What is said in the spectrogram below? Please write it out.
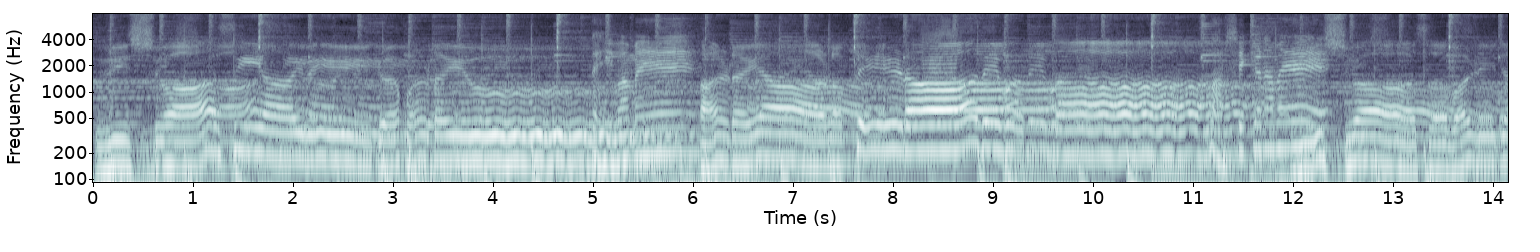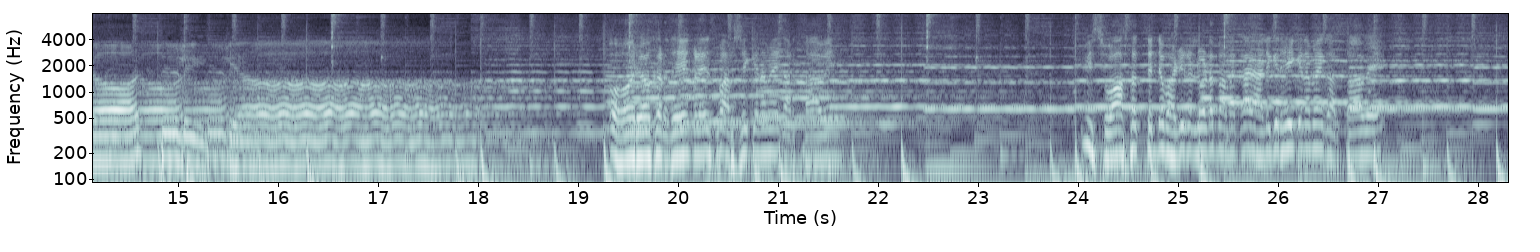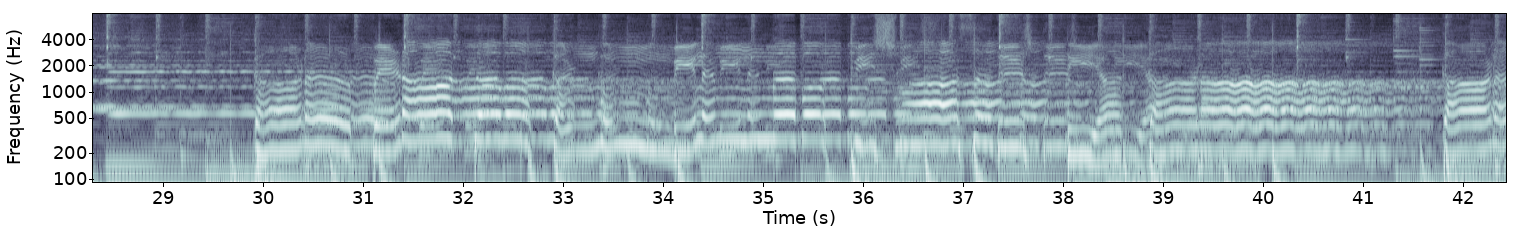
വിശ്വാസിയായി വേഗമടയൂ. ദൈവമേ. അടയാളം തേടാതെ വന്നാ. വിശ്വാസ വഴി ഞാൻ ഓരോ ഹൃദയങ്ങളെ സ്പർശിക്കണമേ കർത്താവേ. വിശ്വാസത്തിന്റെ വഴികളിലൂടെ നടക്കാൻ അനുഗ്രഹിക്കണമേ കർത്താവേ. കാണപ്പെടാത്തവ കൺമുമ്പിലെന്ന വിശ്വാസ ദൃഷ്ടിയ കാണാ.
